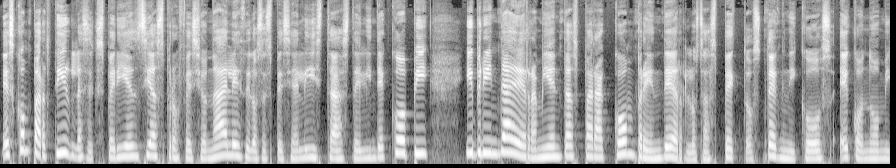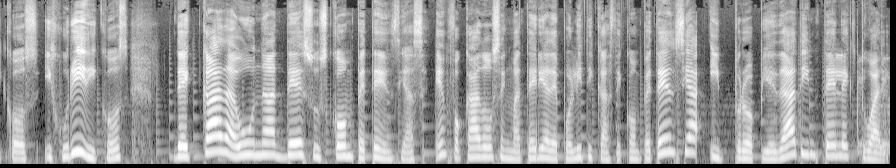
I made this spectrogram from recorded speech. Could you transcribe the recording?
es compartir las experiencias profesionales de los especialistas del Indecopi y brindar herramientas para comprender los aspectos técnicos, económicos y jurídicos de cada una de sus competencias, enfocados en materia de políticas de competencia y propiedad intelectual.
